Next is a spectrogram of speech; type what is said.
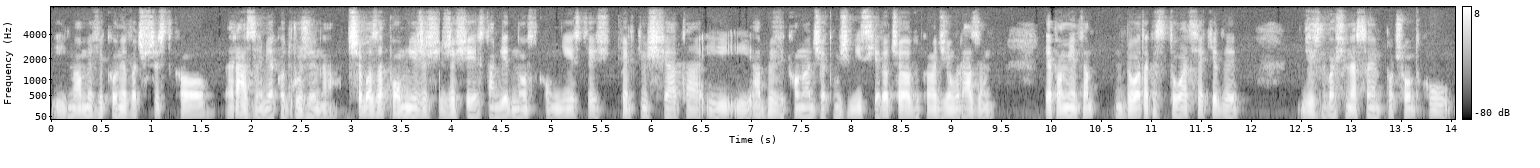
i mamy wykonywać wszystko razem, jako drużyna. Trzeba zapomnieć, że się, że się jest tam jednostką, nie jesteś pępkiem świata i, i aby wykonać jakąś misję, to trzeba wykonać ją razem. Ja pamiętam, była taka sytuacja, kiedy gdzieś właśnie na samym początku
